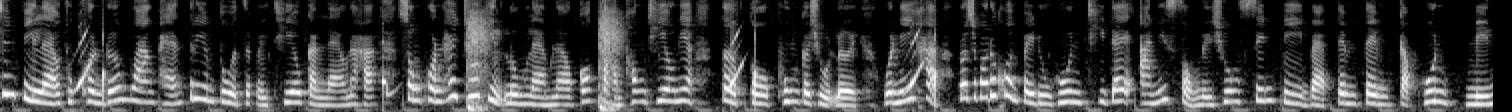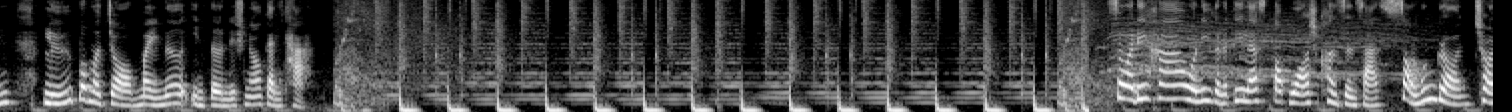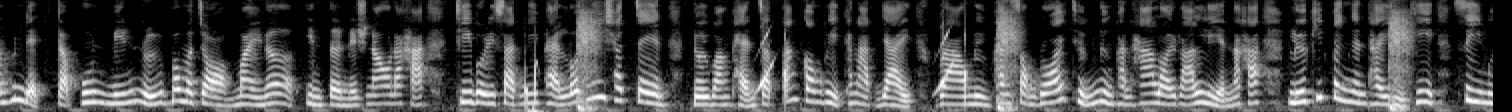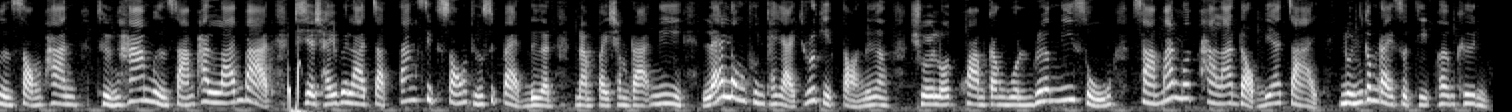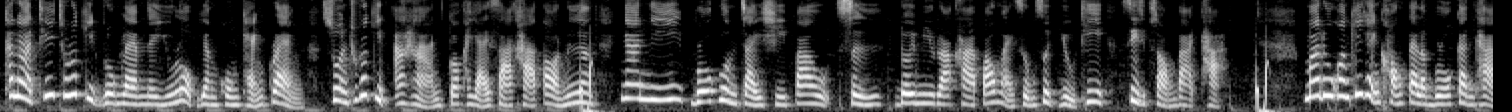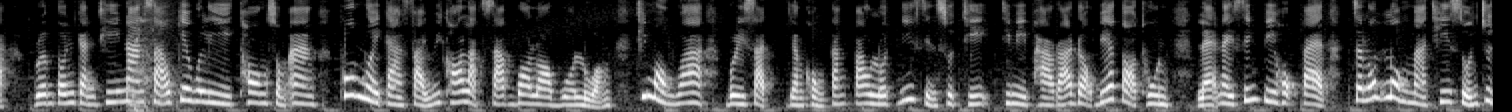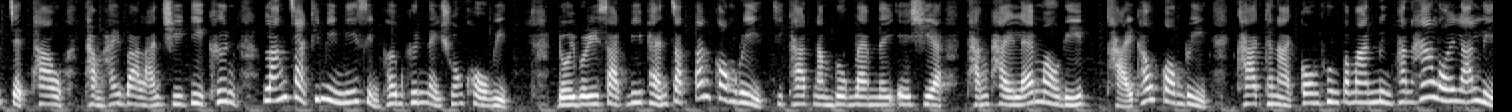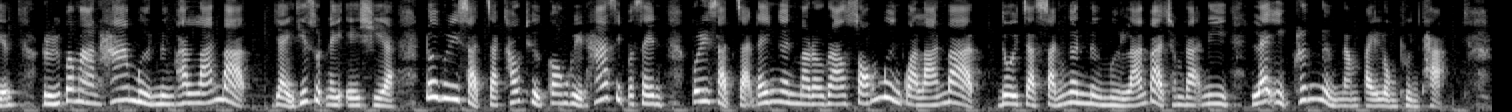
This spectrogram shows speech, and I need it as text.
สิ้นปีแล้วทุกคนเริ่มวางแผนเตรียมตัวจะไปเที่ยวกันแล้วนะคะ ส่งผลให้ธุรกิจโรงแรมแล้วก็การท่องเที่ยวเนี่ยเติบโตพุ่งกระฉูดเลย วันนี้ค่ะ เราจะพาทุกคนไปดูหุ้นที่ได้อานิสงในช่วงสิ้นปีแบบเต็มๆ กับหุ้นมินหรือบมจ Minor International กันค่ะ สวัสดีค่ะ วันนี้กับนัตตี้และ Stock Watch Consensus สองหุ้นร้อนช้อนหุ้นเด็ดกับหุ้นมิ้นหรือบมจ Minor International นะคะ ที่บริษัทมีแผนลดหนี้ชัดเจน โดยวางแผนจัดตั้งกองรีดขนาดใหญ่ ราว 1,200 ถึง 1,500 ล้านเหรียญนนะคะ หรือคิดเป็นเงินไทยอยู่ที่ 42,000 ถึง 53,000 ล้านบาท ที่จะใช้เวลาจัดตั้ง 12-18 เดือนนำไปชำระหนี้และลงทุนขยายธุรกิจต่อเนื่อง ช่วยลดความกังวลเรื่องหนี้สูงสามารถลดภาระดอกเบี้ยจ่าย หนุนกำไรสุทธิเพิ่มขึ้น ขณะที่ธุรกิจโรงแรมในยุโรปยังคงแข็งแกร่ง ส่วนธุรกิจอาหารก็ขยายสาขาต่อเนื่อง งานนี้โบรกรวมใจชี้เป้า ซื้อ โดยมีราคาเป้าหมายสูงสุดอยู่ที่ 42 บาทค่ะ มาดูความคิดเห็นของแต่ละโบรกกันค่ะ เริ่มต้นกันที่นางสาวเกวลี ทองสมอาง ผู้อำนวยการฝ่ายวิเคราะห์หลักทรัพย์บล.บัวหลวง ที่มองว่าบริษัทยังคงตั้งเป้าลดหนี้สินสุทธิ ที่มีภาระดอกเบี้ยต่อทุน และในสิ้นปี 68 จะลดลงมาที่ 0.7 เท่าทำให้ balance sheet ดีขึ้น หลังจากที่มีหนี้สินเพิ่มขึ้นในช่วงโควิด โดยบริษัทมีแผนจัดตั้งกอง REIT ที่คาดนำโรงแรมในเอเชีย ทั้งไทยและมัลดีฟส์ขายเข้ากอง REIT คาดขนาดนาดกองทุนประมาณ 1,500 ล้านเหรียญหรือประมาณ 51,000 ล้านบาทใหญ่ที่สุดในเอเชีย โดยบริษัทจะเข้าถือกองรีด 50%บริษัทจะได้เงินมาราวๆ 20,000 กว่าล้านบาท โดยจัดสรรเงิน 10,000 ล้านบาทชำระหนี้ และอีกครึ่งหนึ่งนำไปลงทุนค่ะ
